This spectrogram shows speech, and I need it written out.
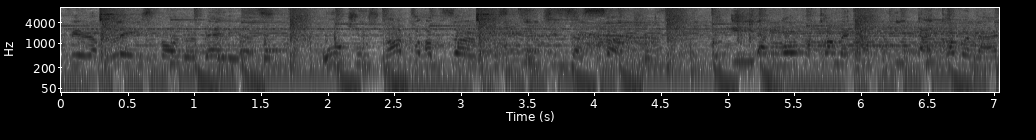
Prepare a place for the rebellious, who choose not to observe his teachings as such. To he that overcometh and keep thy covenant,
